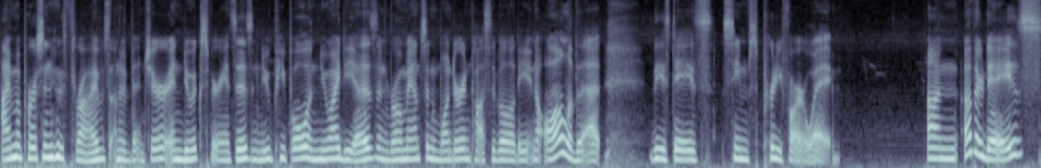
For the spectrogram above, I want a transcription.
I'm a person who thrives on adventure and new experiences and new people and new ideas and romance and wonder and possibility. And all of that these days seems pretty far away. On other days,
